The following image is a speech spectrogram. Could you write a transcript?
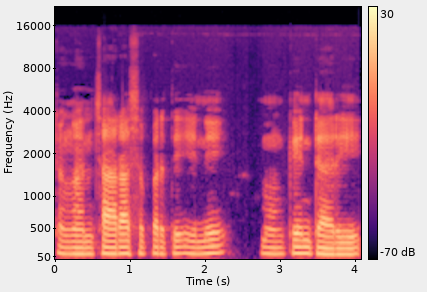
dengan cara seperti ini mungkin dari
